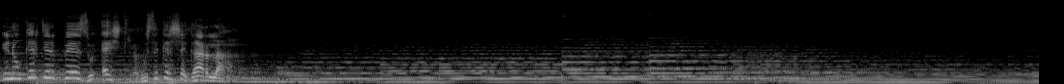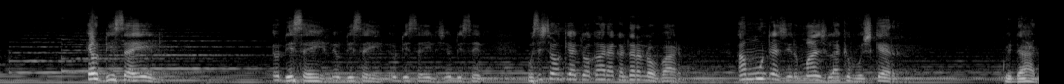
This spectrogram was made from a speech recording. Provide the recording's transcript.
e não quer ter peso extra, você quer chegar lá. Eu disse a ele, eu disse a ele, eu disse a ele, eu disse a eles, eu disse a ele. Vocês estão aqui a tocar, a cantar, a louvar. Há muitas irmãs lá que vos querem. Cuidado.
